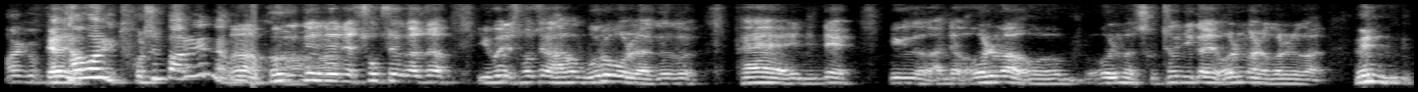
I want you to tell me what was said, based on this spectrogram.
아, 이거 배 타고 가는 게 훨씬 빠르겠네. 어, 그럼. 거기 어. 이제 속초에 가서 이번에 속초에 한번 물어보려고. 그, 배 있는데, 이거, 근데 얼마, 어, 얼마, 청진까지 얼마나 걸려가, 웬,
